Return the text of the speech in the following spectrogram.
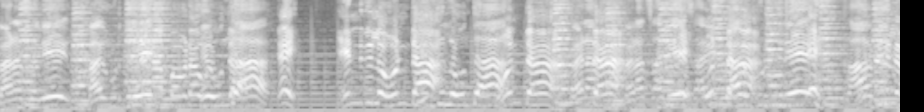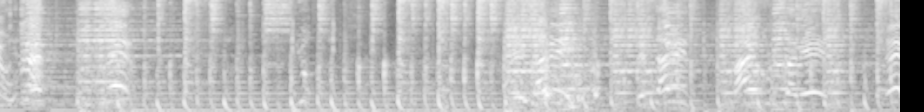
బాణసావి బాగా కుడుతురే ఉందా? ఎనిమిదిలో ఉందా? ఎనిమిదిలో ఉందా? ఉందా? బాణసావి సావి బాగా కుడుతురే సావి ఉందా? సావి సావి బాగా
